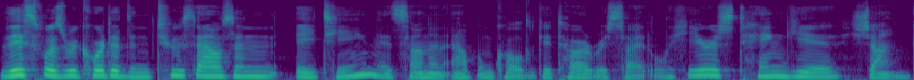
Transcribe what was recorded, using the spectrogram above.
This was recorded in 2018. It's on an album called Guitar Recital. Here's Tengyue Zhang.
